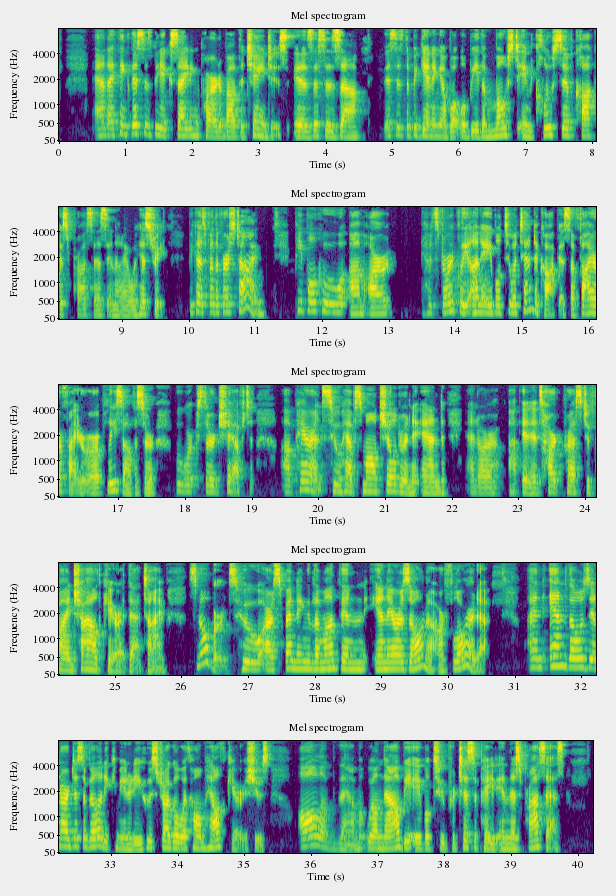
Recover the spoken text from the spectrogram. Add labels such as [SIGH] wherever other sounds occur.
And I think this is the exciting part about the changes is this is uh, this is the beginning of what will be the most inclusive caucus process in Iowa history. Because for the first time, people who um, are historically unable to attend a caucus, a firefighter or a police officer who works third shift, uh, parents who have small children and and are and it's hard pressed to find childcare at that time, snowbirds who are spending the month in in Arizona or Florida, and and those in our disability community who struggle with home health care issues. All of them will now be able to participate in this process.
